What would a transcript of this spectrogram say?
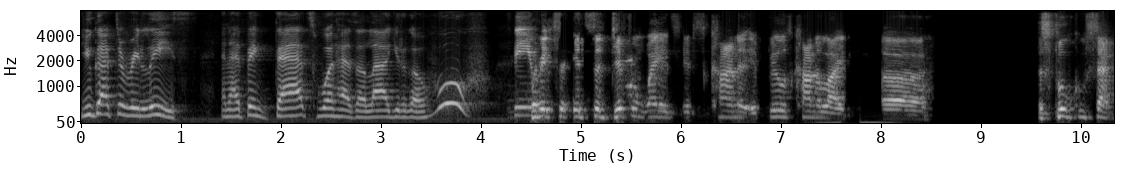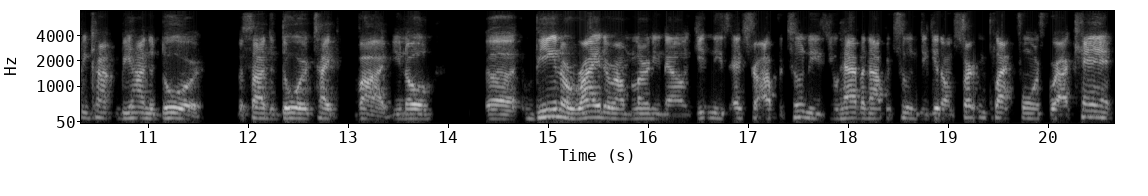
You got to release. And I think that's what has allowed you to go, But it's a, it's a different way. It's it's kind of it feels kind of like uh the spook who sat behind the door, beside the door type vibe. You know, uh, being a writer, I'm learning now and getting these extra opportunities. You have an opportunity to get on certain platforms where I can't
